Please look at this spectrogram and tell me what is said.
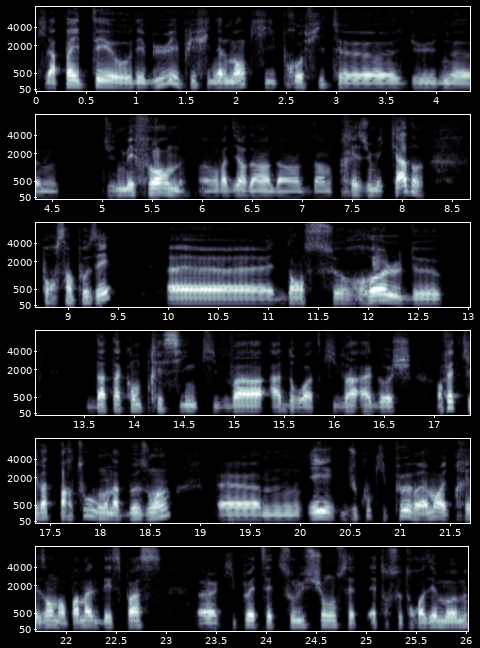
qui n'a pas été au début, et puis finalement qui profite d'une méforme, on va dire d'un présumé cadre, pour s'imposer dans ce rôle de d'attaquant pressing qui va à droite, qui va à gauche, en fait, qui va de partout où on a besoin, et du coup, qui peut vraiment être présent dans pas mal d'espaces, qui peut être cette solution, être ce troisième homme,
